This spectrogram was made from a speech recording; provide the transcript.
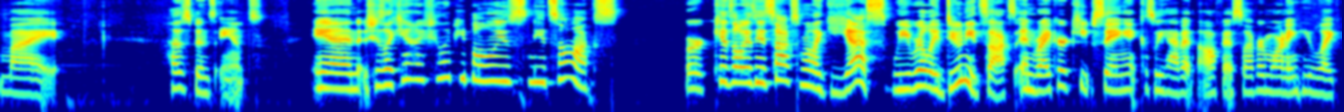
my husband's aunt. And she's like, Yeah, I feel like people always need socks. Or kids always need socks. And we're like, Yes, we really do need socks. And Riker keeps saying it because we have it in the office. So every morning he like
